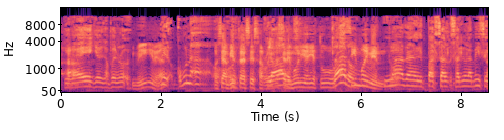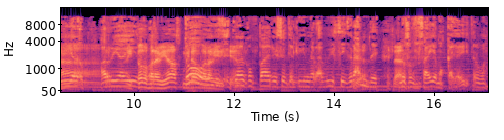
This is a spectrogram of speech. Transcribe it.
y Ah. era ella, pero Mira. mira, como una... O sea, mientras se desarrolló Claro. la ceremonia, ella estuvo Claro. sin movimiento. Nada, pa- sal- salió la misa y ella Ah. arriba. Y todos maravillados mirando a la Virgen. Claro, compadre, dice que linda la bici, grande. claro. Nosotros sabíamos calladitos nomás.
